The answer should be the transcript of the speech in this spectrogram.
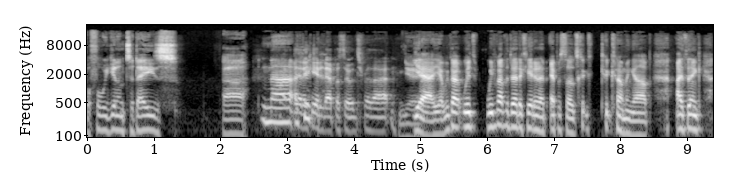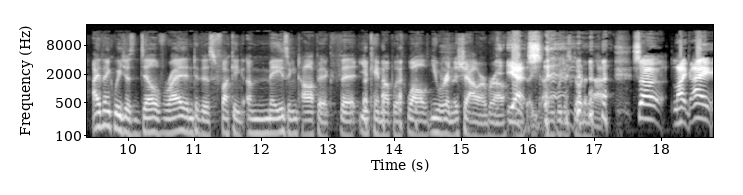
before we get into today's? Uh, Nah, I think Dedicated episodes for that. yeah, yeah, yeah, we've got we've, we've got the dedicated episodes c- c- coming up. I think I think we just delve right into this fucking amazing topic that you came up with while you were in the shower, bro. I Yes. think, I think we just go to that. so, like, I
